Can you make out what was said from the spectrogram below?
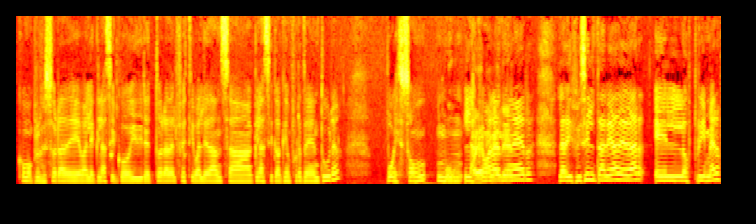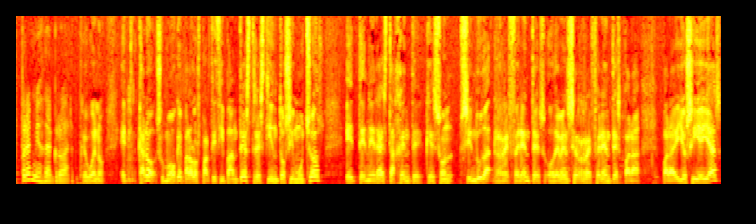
como profesora de ballet clásico y directora del Festival de Danza Clásica aquí en Fuerteventura, pues son mm, Uh, las que van nivel, ¿eh? a tener la difícil tarea de dar el- los primeros premios de acroarte. Qué bueno. Eh, claro, supongo que para los participantes, 300 y muchos, eh, tener a esta gente, que son sin duda referentes, o deben ser referentes para, para ellos y ellas,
